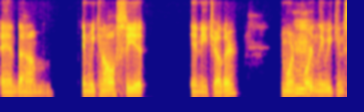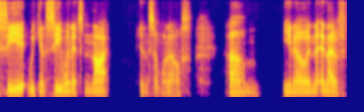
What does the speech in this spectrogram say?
and, um, and we can all see it in each other. And more mm. importantly we can see it we can see when it's not in someone else. Um you know and and i've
